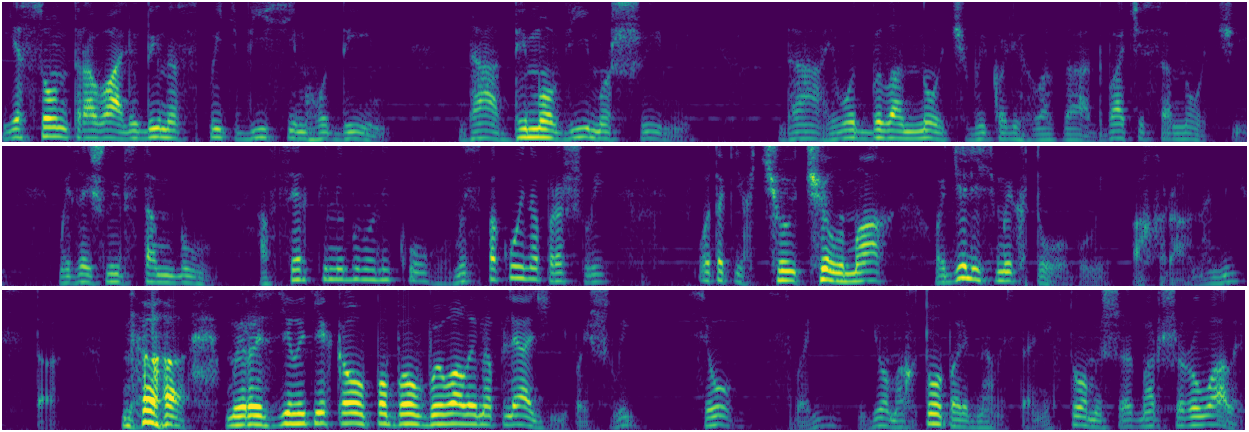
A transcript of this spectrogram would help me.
Є сон трава, людина спить 8 годин. Да, димові машини. Да, і от була ніч, виколі глаза, два часа ночі. Ми зайшли в Стамбул, а в церкві не було нікого. Ми спокійно пройшли в отаких чолмах. Оделись ми хто були? Охрана міста. Да, ми розділи тих, кого побивали на пляжі і пішли. Все, свої, йдемо. А хто перед нами стане? Ніхто, ми ша- марширували.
